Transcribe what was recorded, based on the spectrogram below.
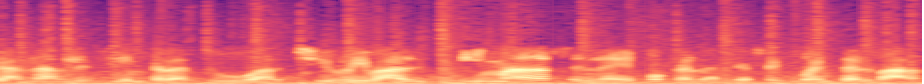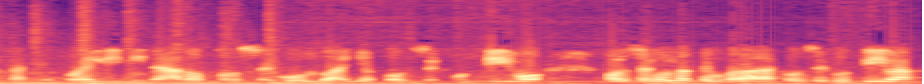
ganarle siempre a tu archirrival y más en la época en la que se encuentra el Barça, que fue eliminado por segundo año consecutivo, por segunda temporada consecutiva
